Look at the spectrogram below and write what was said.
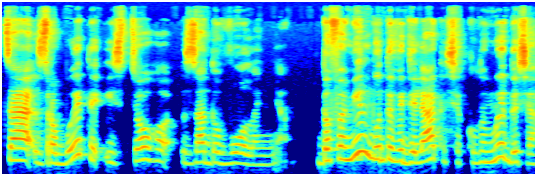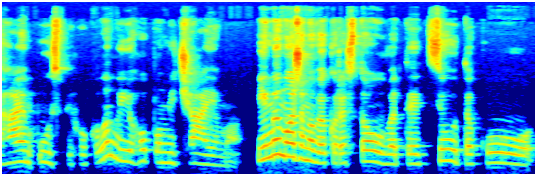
це зробити із цього задоволення. Дофамін буде виділятися, коли ми досягаємо успіху, коли ми його помічаємо. І ми можемо використовувати цю таку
